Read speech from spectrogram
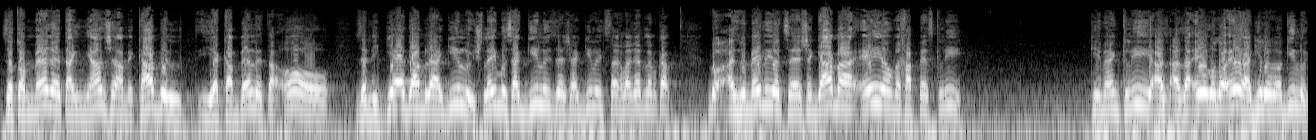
זאת אומרת, העניין שהמקבל יקבל את האור, זה ניגע גם להגילוי. שלימוס הגילוי זה שהגילוי יצטרך לרדת למקבל. אז ממילא יוצא שגם העיר מחפש כלי. כי אם אין כלי, אז, אז העיר הוא לא עיר, הגילוי הוא לא גילוי.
